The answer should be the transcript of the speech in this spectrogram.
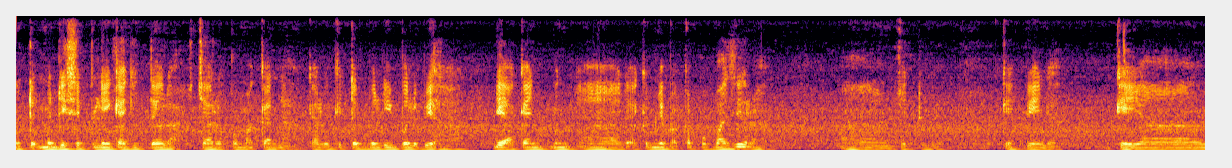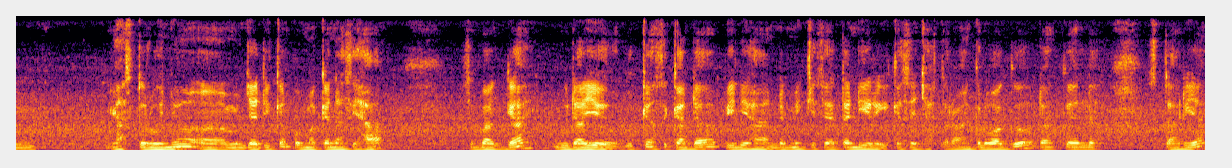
untuk mendisiplinkan kita lah cara pemakanan kalau kita beli berlebihan dia akan uh, dia akan menyebabkan pembazir lah. Uh, macam tu kempen dia. Ok yang yang seterusnya uh, menjadikan pemakanan sihat sebagai budaya bukan sekadar pilihan demi kesihatan diri, kesejahteraan keluarga dan kelestarian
